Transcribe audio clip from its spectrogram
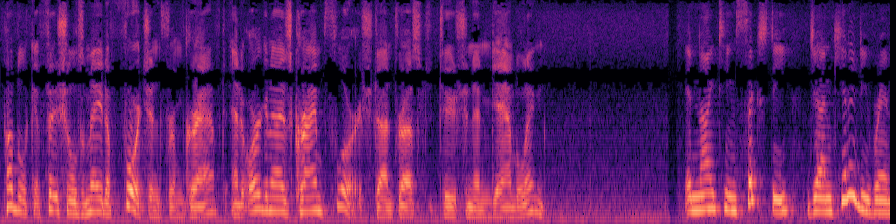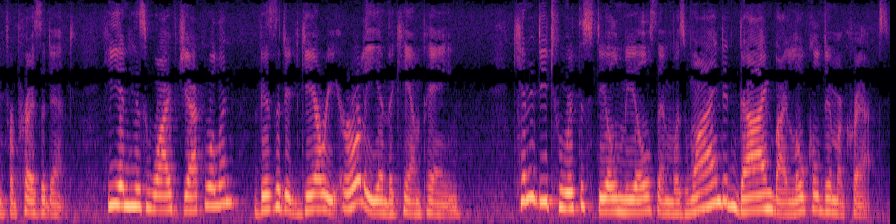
Public officials made a fortune from graft, and organized crime flourished on prostitution and gambling. In 1960, John Kennedy ran for president. He and his wife Jacqueline visited Gary early in the campaign. Kennedy toured the steel mills and was wined and dined by local Democrats.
